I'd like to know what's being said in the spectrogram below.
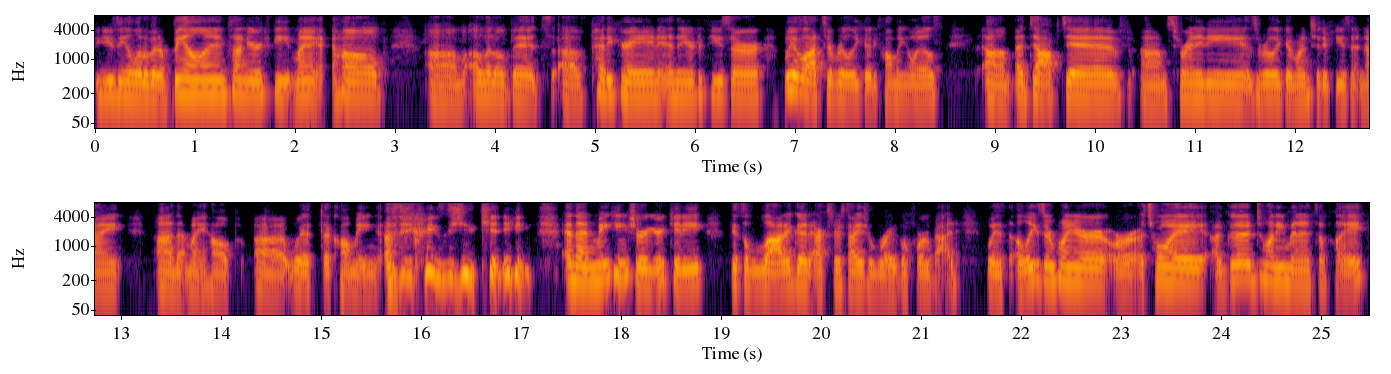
using a little bit of balance on your feet might help. Um, a little bit of petitgrain in your diffuser. We have lots of really good calming oils. Um, Adaptiv um, serenity is a really good one to diffuse at night uh, that might help uh, with the calming of the crazy kitty. And then making sure your kitty gets a lot of good exercise right before bed with a laser pointer or a toy a good 20 minutes of play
